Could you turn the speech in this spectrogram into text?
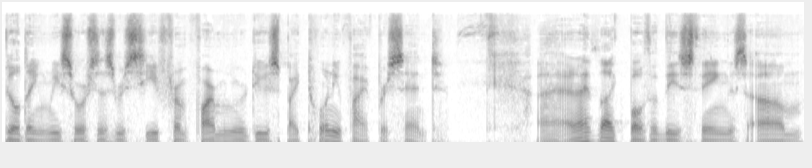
building resources received from farming reduced by 25% uh, and I like both of these things. Um,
